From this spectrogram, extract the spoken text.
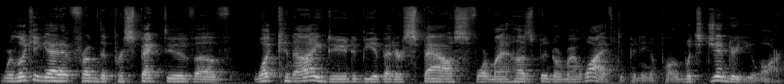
we're looking at it from the perspective of what can I do to be a better spouse for my husband or my wife, depending upon which gender you are.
